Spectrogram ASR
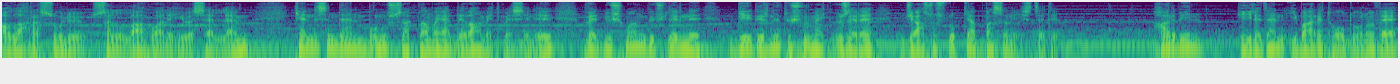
Allah Resulü sallallahu aleyhi ve sellem kendisinden bunu saklamaya devam etmesini ve düşman güçlerini birbirine düşürmek üzere casusluk yapmasını istedi. Harbin hileden ibaret olduğunu ve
